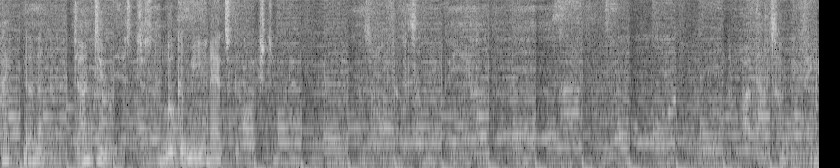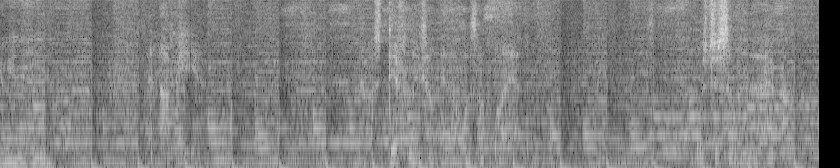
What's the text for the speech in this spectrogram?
I, No, no, no. Don't do this. Just look at me and answer the question. Because I felt something for you. I felt something for you in here and up here. There was definitely something that wasn't planned. It was just something that happened.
